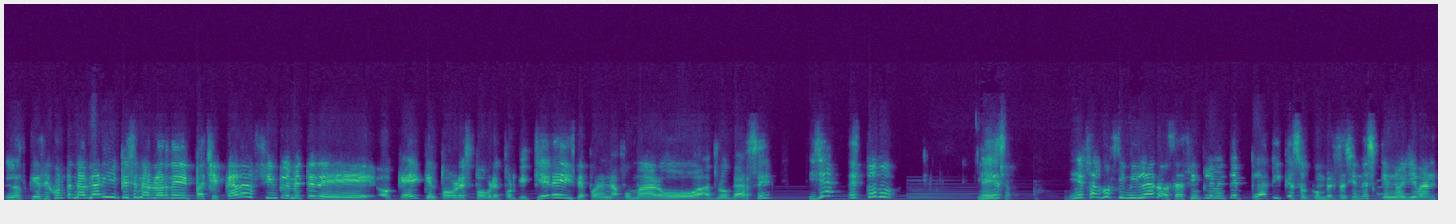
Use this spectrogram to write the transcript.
los que se juntan a hablar y empiezan a hablar de pachecadas, simplemente de, ok, que el pobre es pobre porque quiere y se ponen a fumar o a drogarse y ya, es todo. y hecho. Y es algo similar, o sea, simplemente pláticas o conversaciones que no llevan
